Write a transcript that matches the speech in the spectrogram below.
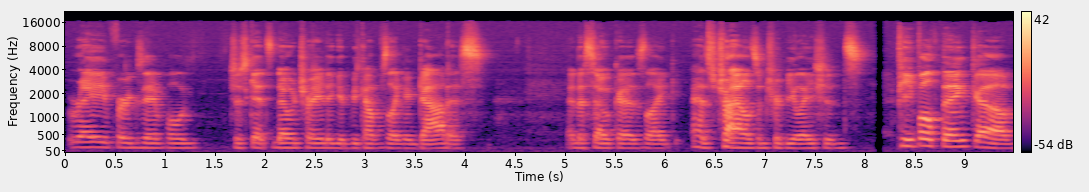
Rey, for example, just gets no training and becomes like a goddess, and Ahsoka is like has trials and tribulations. People think uh,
